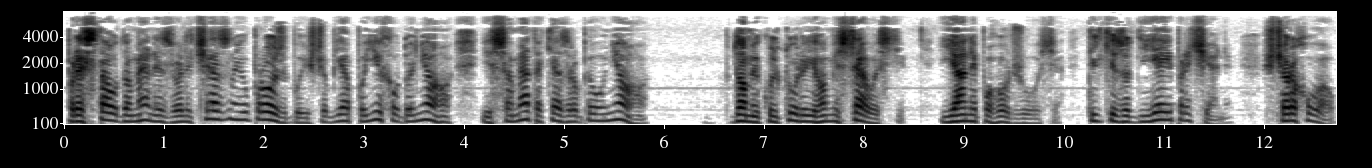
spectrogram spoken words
пристав до мене з величезною просьбою, щоб я поїхав до нього і саме таке зробив у нього в Домі культури його місцевості. Я не погоджувався тільки з однієї причини, що рахував,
